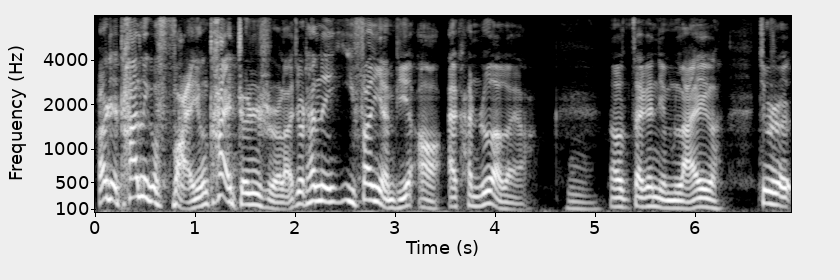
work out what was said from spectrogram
而且他那个反应太真实了，就是他那一翻眼皮啊，爱看这个呀，嗯，然后再给你们来一个，就是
